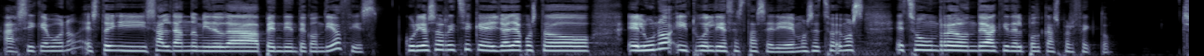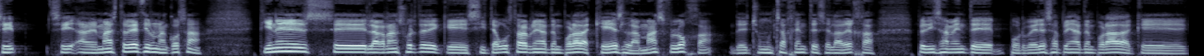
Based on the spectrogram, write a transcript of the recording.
Así que bueno, estoy saldando mi deuda pendiente con The Office. Curioso, Richie, que yo haya puesto el 1 y tú el 10 esta serie. Hemos hecho, hemos hecho un redondeo aquí del podcast perfecto. Sí, Sí, además te voy a decir una cosa. Tienes eh, la gran suerte de que si te ha gustado la primera temporada, que es la más floja, de hecho mucha gente se la deja precisamente por ver esa primera temporada que,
